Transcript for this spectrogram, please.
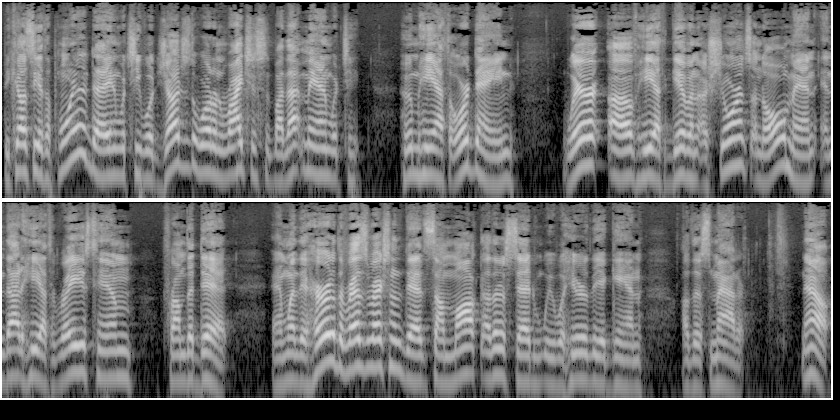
because he hath appointed a day in which he will judge the world in righteousness by that man which whom he hath ordained, whereof he hath given assurance unto all men, and that he hath raised him from the dead. And when they heard of the resurrection of the dead, some mocked, others said, We will hear thee again of this matter. Now,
